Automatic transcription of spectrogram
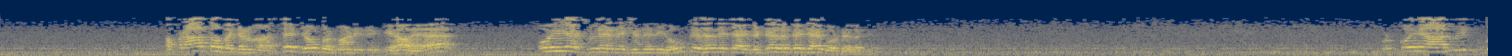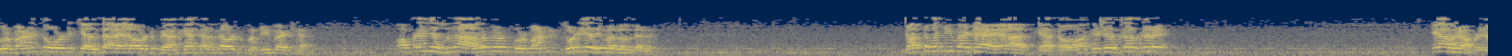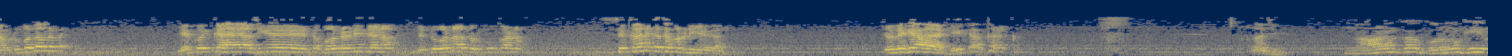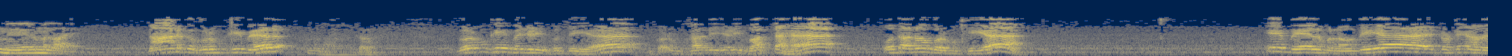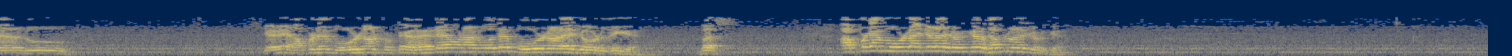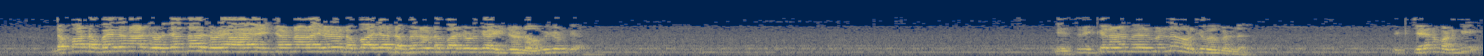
ਅਪਰਾਧ ਤੋਂ ਬਚਣ ਵਾਸਤੇ ਜੋ ਗੁਰਬਾਣੀ ਨੇ ਕਿਹਾ ਹੋਇਆ ਉਹੀ ਐਕਸਪਲੇਨੇਸ਼ਨ ਇਹਦੀ ਹੋਊ, ਕਿਸੇ ਦੇ ਚਾਹੇ ਗੱਡੇ ਲੱਗੇ, ਚਾਹੇ ਗੋਡੇ ਲੱਗੇ। ਕੋਈ ਆਦਮੀ ਗੁਰਬਾਣੀ ਤੋਂ ਉਲਟ ਚੱਲਦਾ ਹੈ, ਉਲਟ ਵਿਆਖਿਆ ਕਰਦਾ, ਉਲਟ ਮੰਨੀ ਬੈਠਾ ਉਹ ਆਪਣੇ ਜੇ ਸੁਧਾਰ ਲਵੇ ਗੁਰਬਾਣੀ ਥੋੜੀ ਅਸੀਂ ਬਦਲ ਦੇਣਾ। ਗਲਤ ਬੰਨੀ ਬੈਠਾ ਹੈ ਜਾਂ ਤਾਂ ਉਹ ਕੇ ਡਿਸਕਸ ਕਰੇ। ਜਾਂ ਫਿਰ ਆਪਣੇ ਆਪ ਨੂੰ ਬਦਲ ਲਵੇ? ਜੇ ਕੋਈ ਕਹੇ ਅਸੀਂ ਇਹ ਤਾਂ ਬੋਲਣ ਨਹੀਂ ਦੇਣਾ ਜੇ ਤੂੰ ਉਹਨਾਂ ਤੁਰਕੂ ਕਹਣਾ ਸਿੱਖਾਂ ਨੇ ਕਿੱਥੇ ਮੰਨਣੀ ਹੈ ਗੱਲ? ਜੋ ਲਿਖਿਆ ਹੋਇਆ ਠੀਕ ਆ ਕਰ ਹਾਂਜੀ। ਨਾਨਕ ਗੁਰਮੁਖੀ ਮੇਲ ਮਿਲਾਏ। ਨਾਨਕ ਗੁਰਮੁਖੀ ਮੇਲ ਗੁਰਮੁਖੀ ਜਿਹੜੀ ਬੁੱਧੀ ਹੈ ਗੁਰਮੁਖਾਂ ਦੀ ਜਿਹੜੀ ਮੱਤ ਹੈ ਉਹਦਾ ਨਾਮ ਗੁਰਮੁਖੀ ਹੈ। ਇਹ ਮੇਲ ਮਿਲਾਉਂਦੀ ਹੈ ਟੁੱਟਿਆ ਹੋਇਆਂ ਨੂੰ। ਜਿਹੜੇ ਆਪਣੇ ਮੂਲ ਨਾਲ ਟੁੱਟੇ ਹੋਏ ਨੇ, ਉਹਨਾਂ ਨੂੰ ਉਹਦੇ ਮੂਲ ਨਾਲੇ ਜੋੜਦੀ ਹੈ। ਬਸ। ਆਪਣੇ ਮੂਲ ਨਾਲ ਜਿਹੜਾ ਜੁੜ ਗਿਆ ਸਭ ਨਾਲ ਜੁੜ ਗਿਆ। ਡੱਬਾ ਡੱਬੇ ਦੇ ਨਾਲ ਜੁੜ ਜਾਂਦਾ, ਜੁੜਿਆ ਹੋਇਆ ਇੰਜਣ ਨਾਲ ਜਿਹੜਾ ਡੱਬਾ ਜਾਂ ਡੱਬੇ ਨਾਲ ਡੱਬਾ ਜੁੜ ਗਿਆ, ਇੰਜਣ ਨਾਲ ਵੀ ਜੁੜ ਗਿਆ। ਇਸ ਤਰੀਕੇ ਨਾਲ ਮੇਲ ਮਿਲਣਾ ਹੋਰ ਕਿਵੇਂ ਮਿਲਣਾ? ਇੱਕ ਚੇਨ ਬਣ ਗਈ।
